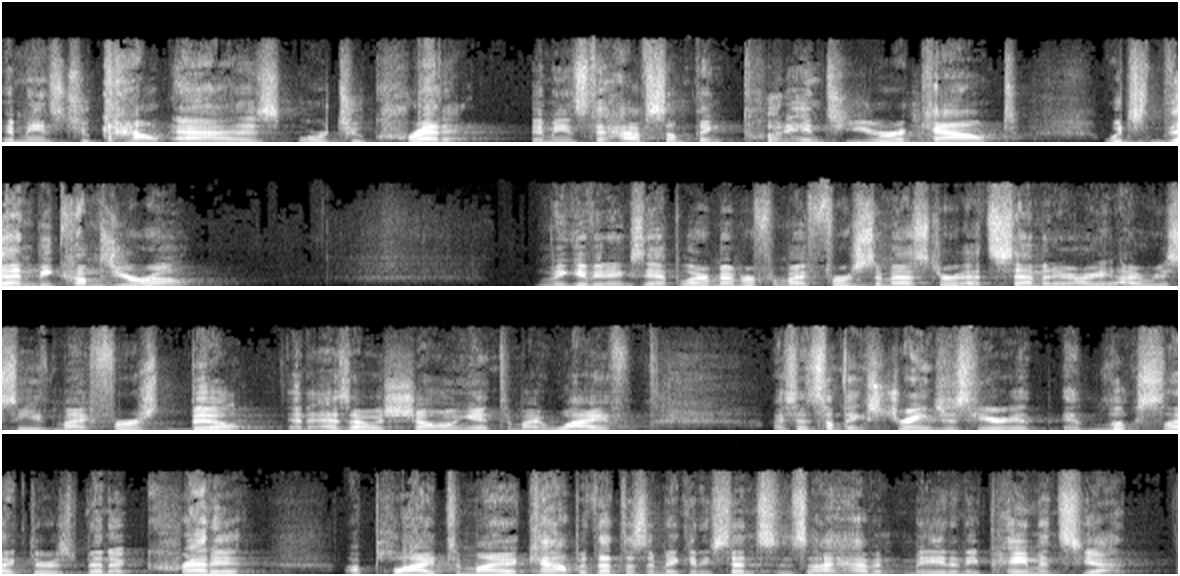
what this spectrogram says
It means to count as or to credit. It means to have something put into your account which then becomes your own. Let me give you an example. I remember for my first semester at seminary, I received my first bill. And as I was showing it to my wife, I said, Something strange is here. It, it looks like there's been a credit applied to my account, but that doesn't make any sense since I haven't made any payments yet.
